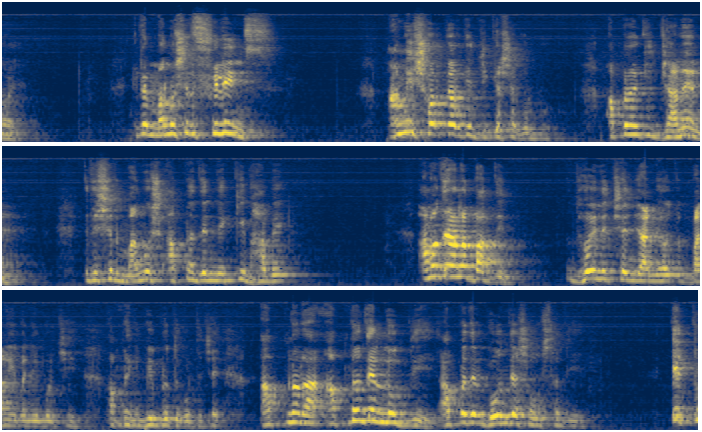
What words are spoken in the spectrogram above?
নয়। এটা মানুষের ফিলিংস আমি সরকারকে জিজ্ঞাসা করব, আপনারা কি জানেন এদেশের মানুষ আপনাদের নিয়ে কী ভাবে? আমাদের আলাপ বাদ দিন। ধরে নিচ্ছেন যে আমি হয়তো বানিয়ে বানিয়ে বলছি, আপনাকে বিব্রত করতে চাই। আপনারা, আপনাদের লোক দিয়ে, আপনাদের গোয়েন্দা সংস্থা দিয়ে একটু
